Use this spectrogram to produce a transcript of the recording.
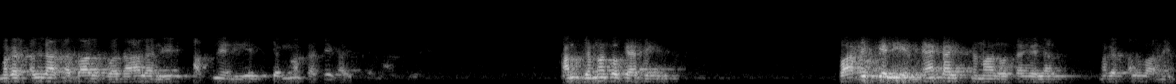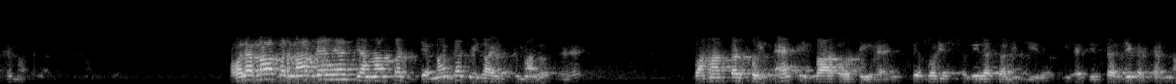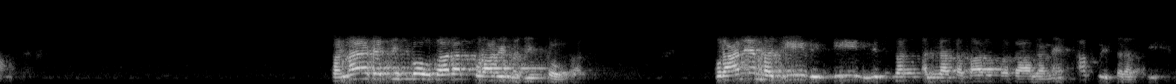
مگر اللہ تبارک و تعالی نے اپنے لیے جمع کا جگہ استعمال کیا ہے۔ ہم جمع کو کہتے ہیں۔ واحد کے لیے میں کا استعمال ہوتا ہے لفظ مگر اللہ نے جمع کا علماء فرماتے ہیں جہاں پر جمع کا جگہ استعمال ہوتا ہے۔ وہاں پر کوئی ایسی بات ہوتی ہے جو بڑی فضیلت والی چیز ہوتی ہے جس کا ذکر کرنا ہوتا ہے۔ فرمایا کہ جس کو اتارا قرآن مجید کو اتارا۔ قرآن مجید کی نسبت اللہ تبارک و تعالیٰ نے اپنی طرف کی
